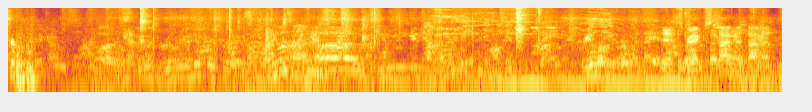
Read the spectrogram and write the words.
Sure. He wasn't against Really, or when they announced? Strix, diamond, diamond. I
